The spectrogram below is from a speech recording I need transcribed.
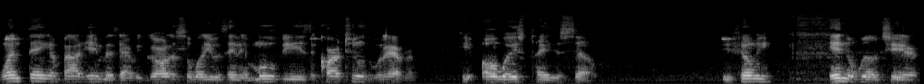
one thing about him is that regardless of what he was in in movies, and cartoons, whatever, he always played himself. You feel me? In the wheelchair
